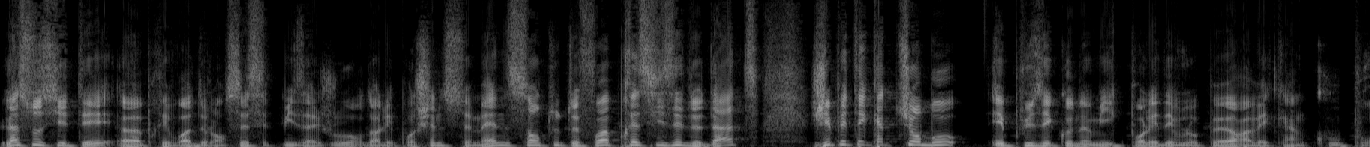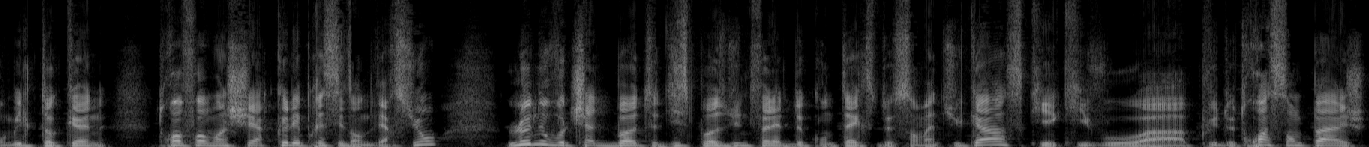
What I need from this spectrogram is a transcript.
la société euh, prévoit de lancer cette mise à jour dans les prochaines semaines sans toutefois préciser de date. GPT-4 Turbo est plus économique pour les développeurs avec un coût pour 1000 tokens trois fois moins cher que les précédentes versions. Le nouveau chatbot dispose d'une fenêtre de contexte de 128K, ce qui équivaut à plus de 300 pages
